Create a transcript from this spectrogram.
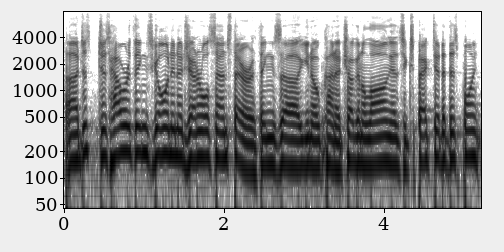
Uh, just just how are things going in a general sense? There are things uh, you know kind of chugging along as expected at this point.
